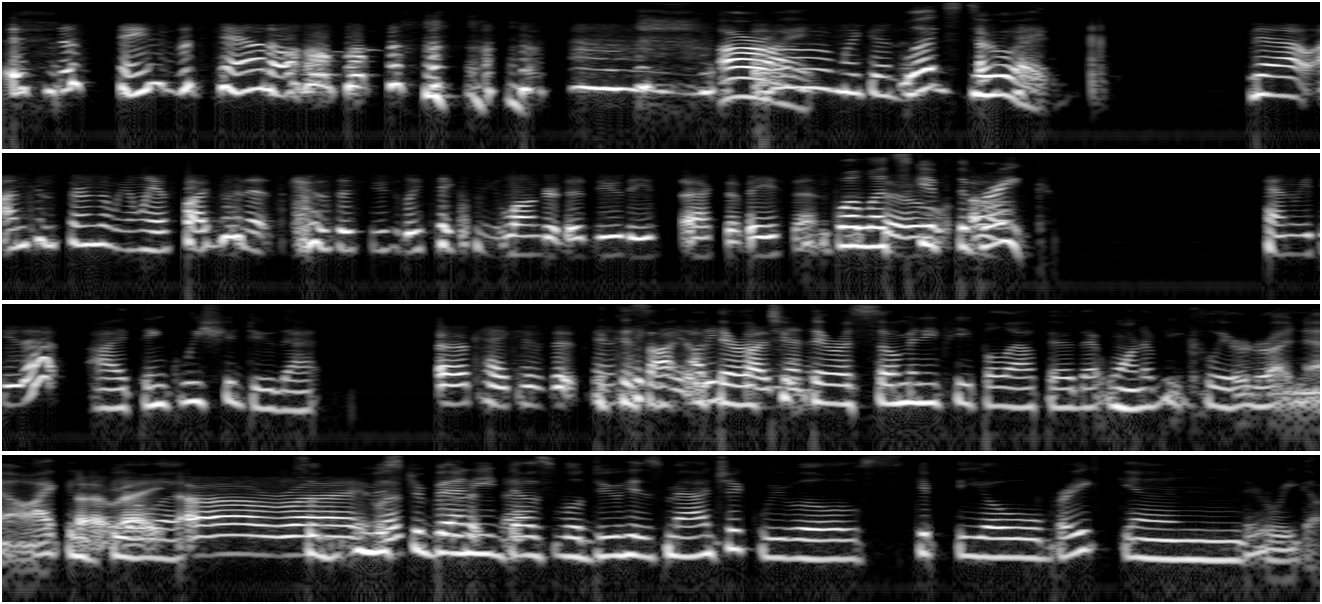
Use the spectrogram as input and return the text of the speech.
It's just change the channel. All right. Oh my goodness. Let's do Okay. it. Now, I'm concerned that we only have five minutes because this usually takes me longer to do these activations. Well, let's So, skip the um, break. can we do that? I think we should do that Okay, because it's going to because I, there are two, there are so many people out there that want to be cleared right now. I can All feel right, it. all right, So Mr. Benny does will do his magic. We will skip the old break and there we go.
